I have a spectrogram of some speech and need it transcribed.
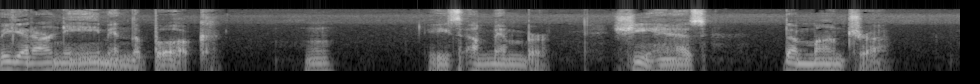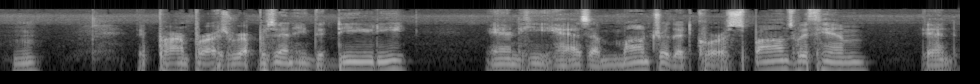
We get our name in the book. Hmm? He's a member. She has the mantra. Hmm? The parampara is representing the deity, and he has a mantra that corresponds with him, and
